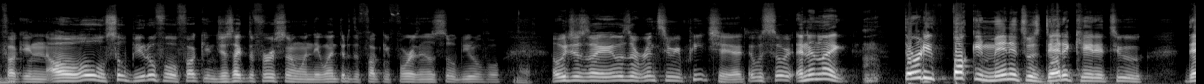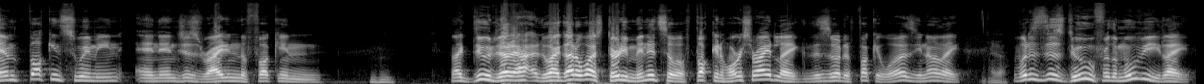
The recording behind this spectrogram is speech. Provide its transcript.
Fucking oh, oh, so beautiful. Fucking just like the first one when they went through the fucking forest and it was so beautiful. It was just like it was a rinse and repeat shit. It was so, and then like thirty fucking minutes was dedicated to them fucking swimming and then just riding the fucking. Mm-hmm. Like, dude, do I, do I gotta watch 30 minutes of a fucking horse ride? Like, this is what the fuck it was, you know? Like, Yeah. what does this do for the movie? Like,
